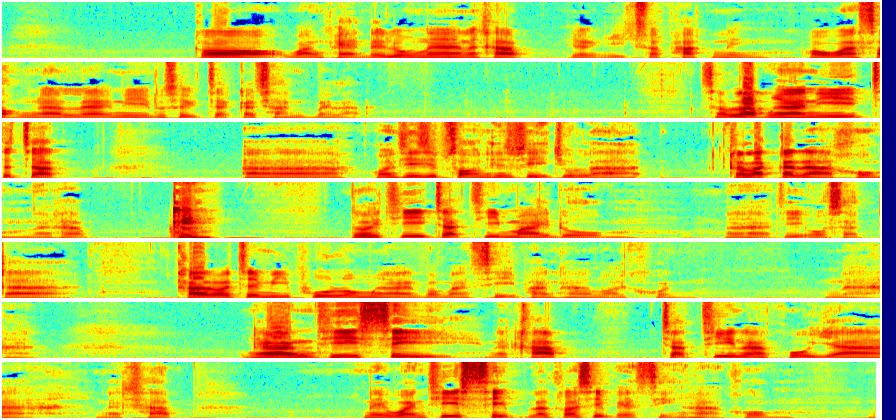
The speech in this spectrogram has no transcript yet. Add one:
ก็วางแผนได้ล่วงหน้านะครับยังอีกสักพักหนึ่ง เพราะว่า 2 งานแรกนี่รู้สึกจะกระชั้นไปละสำหรับงานนี้จะจัด วันที่ 12-14 จุฬากรกฎาคมนะครับ โดยที่จัดที่ไมโดมนะฮะที่โอซาก้าคาดว่าจะมีผู้ร่วมงานประมาณ 4,500 คนนะฮะงานที่ 4 นะครับ จัดที่นาโกย่านะครับ ในวันที่ 10 แล้วก็ 11 สิงหาคม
